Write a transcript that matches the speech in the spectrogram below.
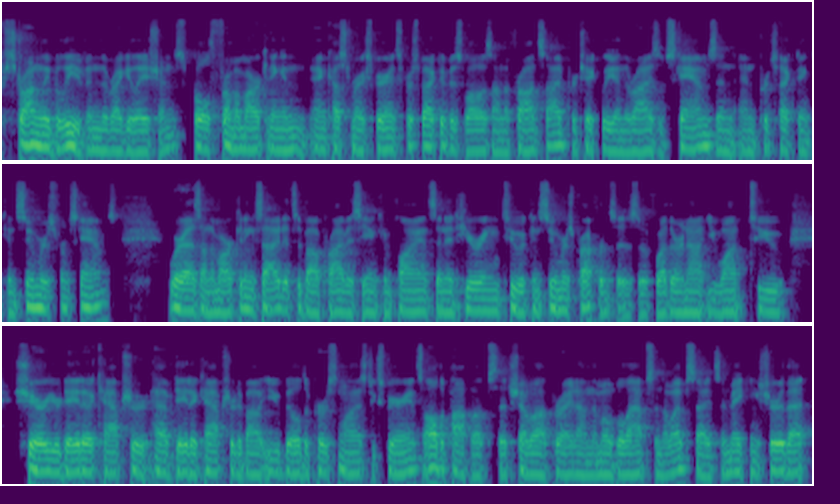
strongly believe in the regulations, both from a marketing and, and customer experience perspective, as well as on the fraud side, particularly in the rise of scams and, and protecting consumers from scams. Whereas on the marketing side, it's about privacy and compliance and adhering to a consumer's preferences of whether or not you want to share your data, capture, have data captured about you, build a personalized experience, all the pop-ups that show up right on the mobile apps and the websites, and making sure that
